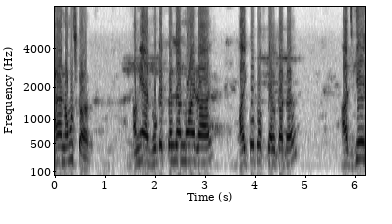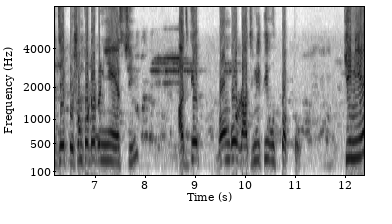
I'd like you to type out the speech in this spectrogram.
হ্যাঁ নমস্কার। আমি advocate Kalyanmoy Roy high court of Calcutta. আজকে যে প্রসঙ্গটা নিয়ে এসেছি, আজকে বঙ্গর রাজনীতি উত্তপ্ত। কি নিয়ে?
